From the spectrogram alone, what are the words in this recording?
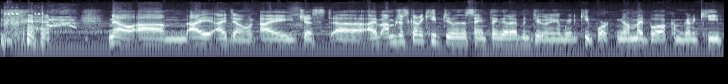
no, um, I, I don't. I just, uh, I, I'm just going to keep doing the same thing that I've been doing. I'm going to keep working on my book. I'm going to keep,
